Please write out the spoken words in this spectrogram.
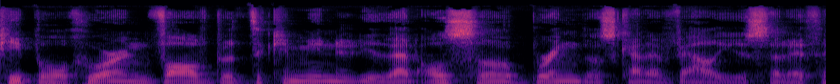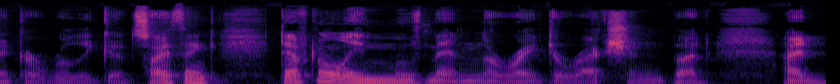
people who are involved with the community that also bring those kind of values that I think are really good. So I think definitely movement in the right direction, but I,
